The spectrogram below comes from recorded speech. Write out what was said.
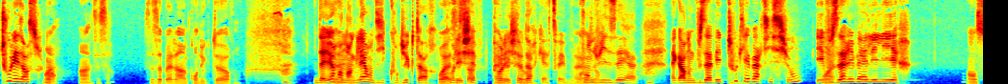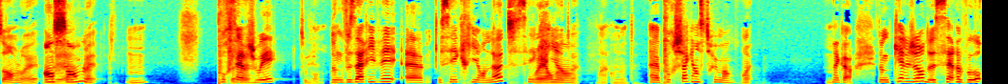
Tous les instruments. Ouais, c'est ça. Ça s'appelle un conducteur. D'ailleurs, en anglais, on dit conducteur pour, les chefs, pour les chefs d'orchestre. Vous conduisez. Euh, d'accord, donc vous avez toutes les partitions et vous arrivez à les lire. Ensemble. Ensemble. Mhm. Pour faire jouer. Tout le monde. Donc vous arrivez, euh, c'est écrit en notes, c'est écrit en, en... Note, en note. Euh, pour chaque instrument. Ouais. D'accord. Donc quel genre de cerveau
